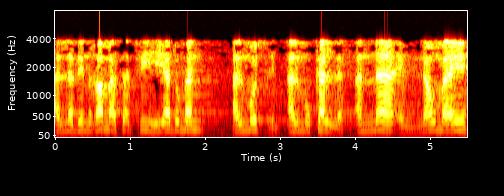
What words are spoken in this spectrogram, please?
الذي انغمست فيه يد من؟ المسلم المكلف النائم. نوم إيه؟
